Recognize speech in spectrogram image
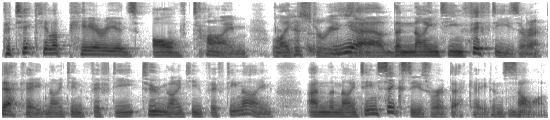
particular periods of time, like history, Yeah, the 1950s are a decade, 1950 to 1959, and the 1960s were a decade, and so mm. on.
